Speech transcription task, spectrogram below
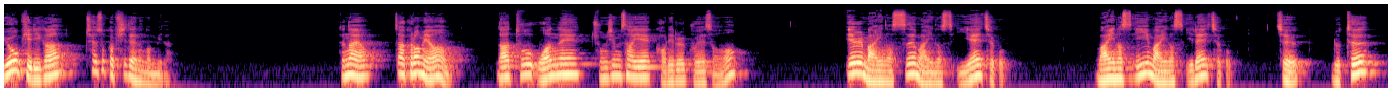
요 길이가 최소값이 되는 겁니다. 됐나요? 자, 그러면 나 두 원의 중심 사이의 거리를 구해서 1 마이너스 마이너스 2의 제곱 마이너스 2 마이너스 1의 제곱 즉 루트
